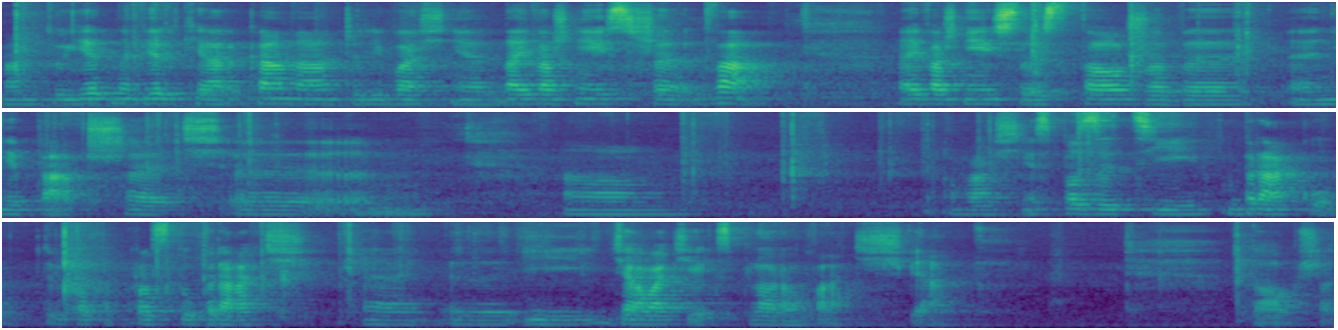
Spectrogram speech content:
Mam tu jedne wielkie arkana, czyli właśnie najważniejsze dwa. Najważniejsze jest to, żeby e, nie patrzeć. Yy, yy, właśnie z pozycji braku, tylko po prostu brać e, e, i działać i eksplorować świat. Dobrze.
